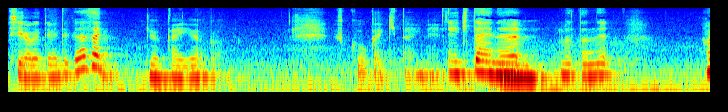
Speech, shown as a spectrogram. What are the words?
調べてみてください。業界用語。福岡行きたいね。行きたいね、またね。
